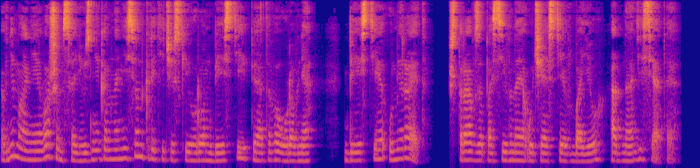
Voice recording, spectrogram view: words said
Внимание! Вашим союзникам нанесен критический урон бестии пятого уровня. Бестия умирает. Штраф за пассивное участие в бою – 1 десятая.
